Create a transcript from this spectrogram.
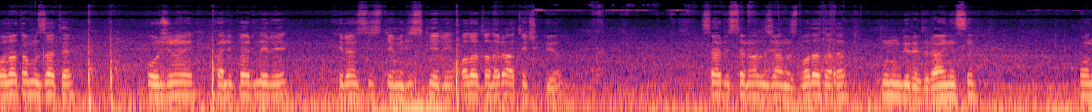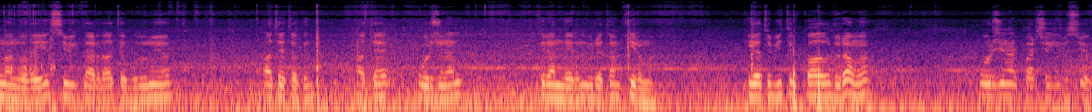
Balatamız zaten orijinal kaliperleri, fren sistemi, diskleri, balataları ate çıkıyor. Servisten alacağınız balata da bunun birebir aynısı. Ondan dolayı Civic'lerde ate bulunuyor. Ate takın. Ate orijinal frenlerini üreten firma. Fiyatı bir tık pahalıdır ama orijinal parça gibisi yok.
